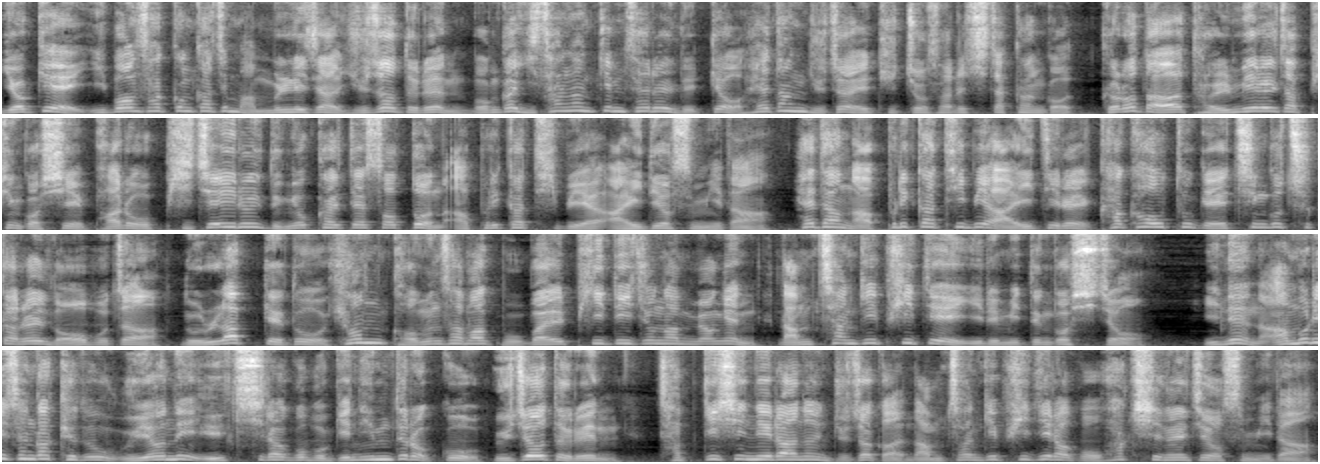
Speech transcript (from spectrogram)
여기에 이번 사건까지 맞물리자 유저들은 뭔가 이상한 낌새를 느껴 해당 유저의 뒷조사를 시작한 것. 그러다 덜미를 잡힌 것이 바로 BJ를 능욕할 때 썼던 아프리카TV의 아이디였습니다. 해당 아프리카TV 아이디를 카카오톡에 친구 추가를 넣어보자 놀랍게도 현 검은사막 모바일 PD 중 한 명인 남창기 PD의 이름이 뜬 것이죠. 이는 아무리 생각해도 우연의 일치라고 보긴 힘들었고 유저들은 잡기신이라는 유저가 남창기 PD라고 확신을 지었습니다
